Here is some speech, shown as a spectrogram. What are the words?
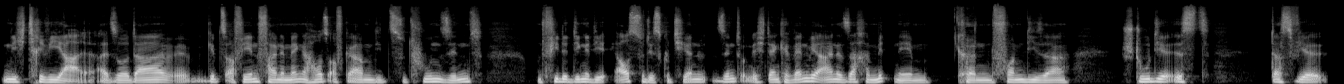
nicht trivial. Also da äh, gibt's auf jeden Fall eine Menge Hausaufgaben, die zu tun sind und viele Dinge, die auszudiskutieren sind. Und ich denke, wenn wir eine Sache mitnehmen können von dieser Studie, ist, dass wir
